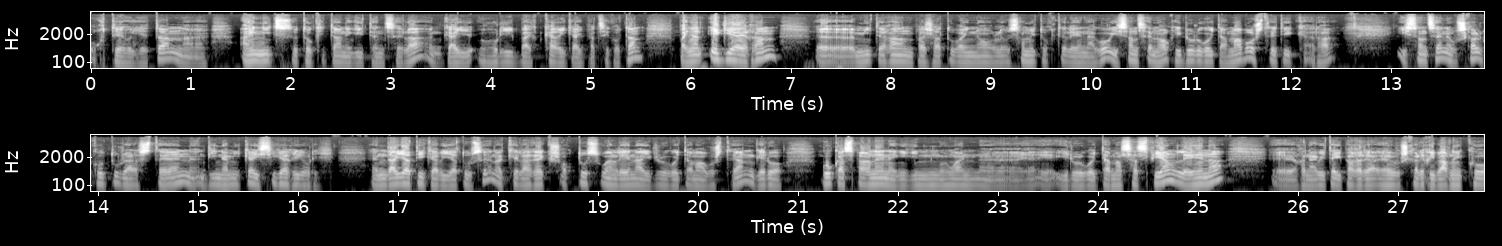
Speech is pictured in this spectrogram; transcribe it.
urte horietan, hainitz tokitan egiten zela, gai hori bakarrik aipatzekotan, baina egia erran, e, Mitterrand pasatu baino somiturte lehenago, izan zen hor, irurgoita amabostetik ara, izan zen Euskal Kulturazteen dinamika izigarri hori. Endaiatik abiatu zen, akelarek sortu zuen lehena irurgoita amabostean, gero guk azparnen egin nuen e, irurgoita amazazpian, lehena, e, renabita Euskal Herri Barneko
